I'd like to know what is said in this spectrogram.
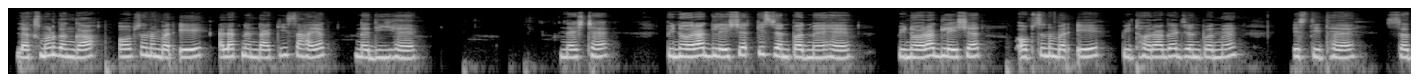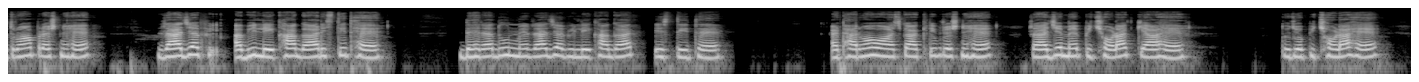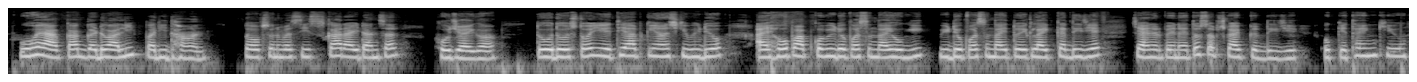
Lakshman Ganga option number A, Alaknanda की सहायक नदी है। नेक्स्ट है पिनौरा ग्लेशियर किस जनपद में है? Pinaura glacier option number A, Pithoragarh जनपद में स्थित है। सत्रवा प्रश्न है, राज्य अभिलेखागार स्थित है? देहरादून में राज्य अभिलेखागार स्थित है। अठारहवां पाँच का आखिरी प्रश्न है, राज्य में पिछौड़ा क्या है? तो जो पिछौड़ा है, वो है आपका गढ़वाली परिधान। तो ऑप्शन नंबर सी इसका राइट आंसर हो जाएगा। तो दोस्तों, ये थी आपकी आज की वीडियो। आई होप आपको वीडियो पसंद आई होगी। वीडियो पसंद आई तो एक लाइक कर दीजिए। चैनल पर नए तो सब्सक्राइब कर दीजिए। Okay thank you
